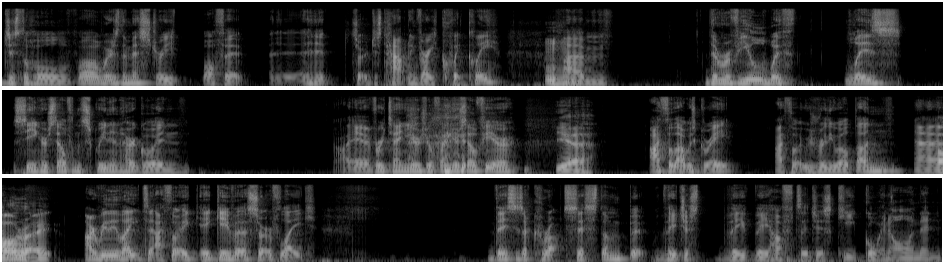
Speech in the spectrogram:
just the whole oh, where's the mystery of it, uh, and it sort of just happening very quickly. Mhm. Um, the reveal with Liz seeing herself on the screen and her going, every 10 years you'll find yourself here. yeah. I thought that was great. I thought it was really well done. Um, All right. I really liked it. I thought it, it gave it a sort of like, this is a corrupt system, but they just, they, they have to just keep going on and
